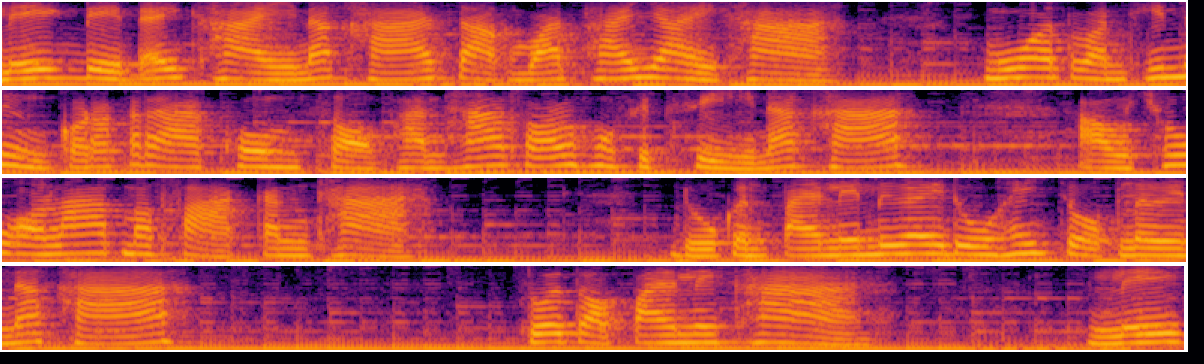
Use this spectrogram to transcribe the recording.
เลขเด็ดไอ้ไข่นะคะ จากวัดพระใหญ่ค่ะ งวดวันที่ 1 กรกฎาคม 2564 นะคะ เอาโชคเอาลาบมาฝากกันค่ะ ดูกันไปเรื่อยๆ ดูให้จบเลยนะคะ ตัวต่อไปเลยค่ะ เลข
